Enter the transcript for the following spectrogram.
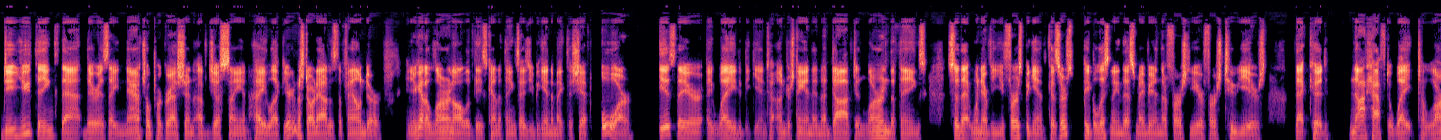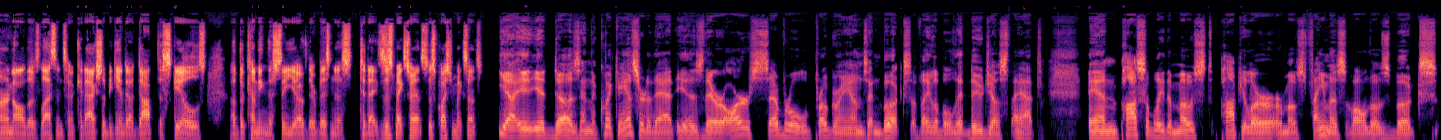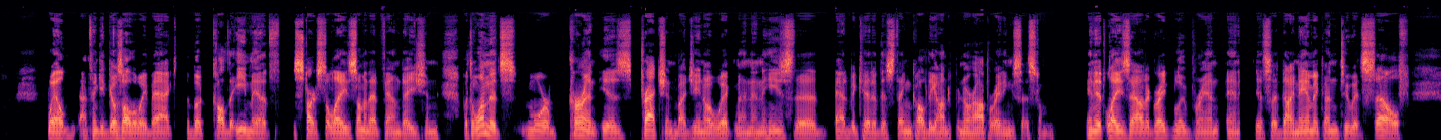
do you think that there is a natural progression of just saying, hey, look, you're going to start out as the founder and you're going to learn all of these kind of things as you begin to make the shift? Or is there a way to begin to understand and adopt and learn the things so that whenever you first begin, because there's people listening to this maybe in their first year, first two years, that could not have to wait to learn all those lessons and could actually begin to adopt the skills of becoming the CEO of their business today. Does this make sense? This question make sense? Yeah, it, it, does. And the quick answer to that is there are several programs and books available that do just that. And possibly the most popular or most famous of all those books, well, I think it goes all the way back. The book called The E Myth starts to lay some of that foundation. But the one that's more current is Traction by Gino Wickman, and he's the advocate of this thing called the Entrepreneur Operating System. And it lays out a great blueprint, and it's a dynamic unto itself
